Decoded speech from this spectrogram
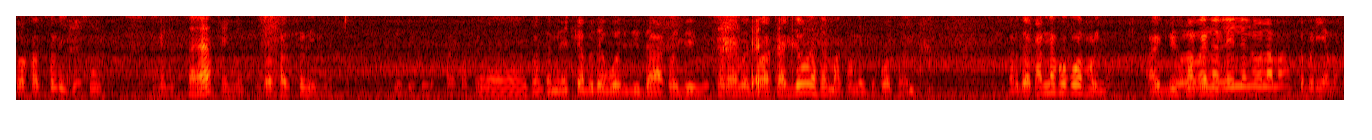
ચોખા ચડી ગયા શું? ચોખા ચડી ગયા. તમે એટલા બધા ઓરી દીધા કોઈ દી સડ્યા હોય થોડા કાઢી લેવો છે એમાં કોલે કોથળી. અડધા કાઢી નાખો કોથળીમાં. આ એક ડીશમાં ઓલામાં લઈ લેને ઓલામાં કબડિયામાં.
